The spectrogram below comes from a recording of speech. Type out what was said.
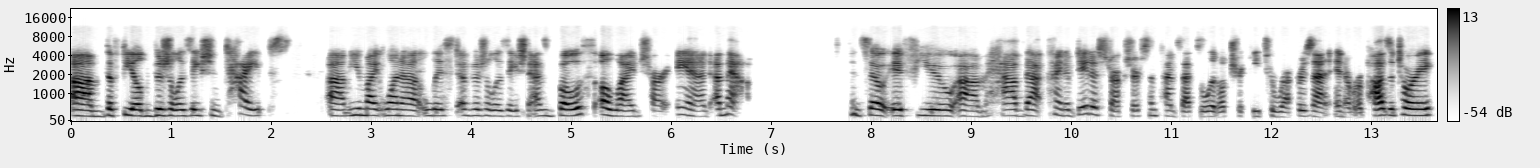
um, the field visualization types, um, you might want to list a visualization as both a line chart and a map. And so if you um, have that kind of data structure, sometimes that's a little tricky to represent in a repository.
